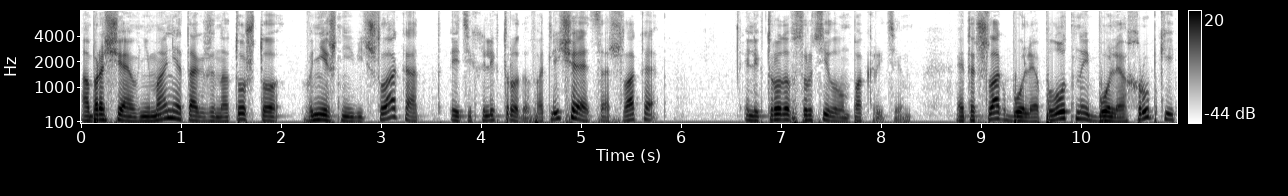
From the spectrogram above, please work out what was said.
Обращаем внимание также на то, что внешний вид шлака от этих электродов отличается от шлака электродов с рутиловым покрытием. Этот шлак более плотный, более хрупкий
